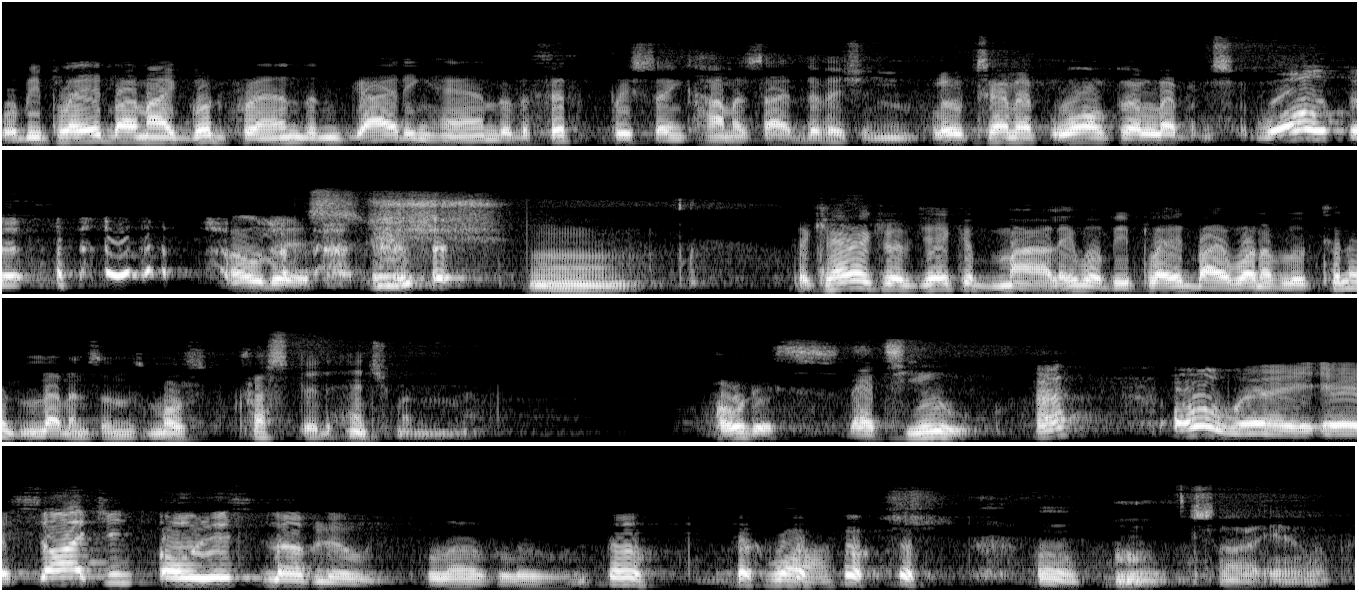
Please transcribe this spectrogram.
will be played by my good friend and guiding hand of the 5th Precinct Homicide Division. Lieutenant Walter Levinson. Walter. Otis. Hmm. The character of Jacob Marley will be played by one of Lieutenant Levinson's most trusted henchmen. Otis, that's you. Huh? Oh, uh, uh, Sergeant Otis Ludlum. Ludlum. Oh, what? oh, sorry, Alan.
